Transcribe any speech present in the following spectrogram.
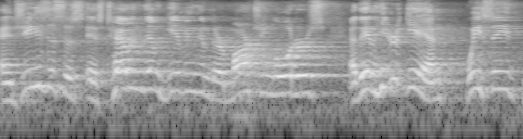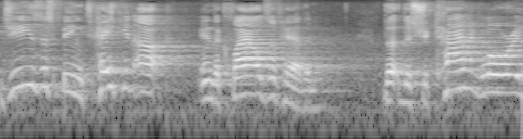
And Jesus is, is telling them, giving them their marching orders. And then here again, we see Jesus being taken up in the clouds of heaven. The, the Shekinah glory,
